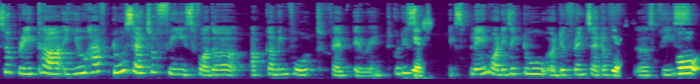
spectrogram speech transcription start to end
so Pritha, you have two sets of fees for the upcoming 4th Feb event. Could you yes explain what is it two different set of yes uh, fees? So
